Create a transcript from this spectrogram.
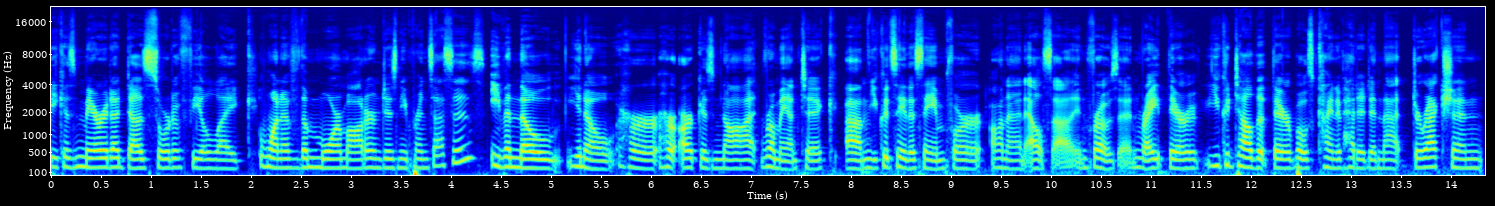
because Merida does sort of feel like one of the more modern Disney princesses, even though, you know, her, her arc is not romantic. Um, you could say the same for Anna and Elsa in Frozen, right? They're you could tell that they're both kind of headed in that direction.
